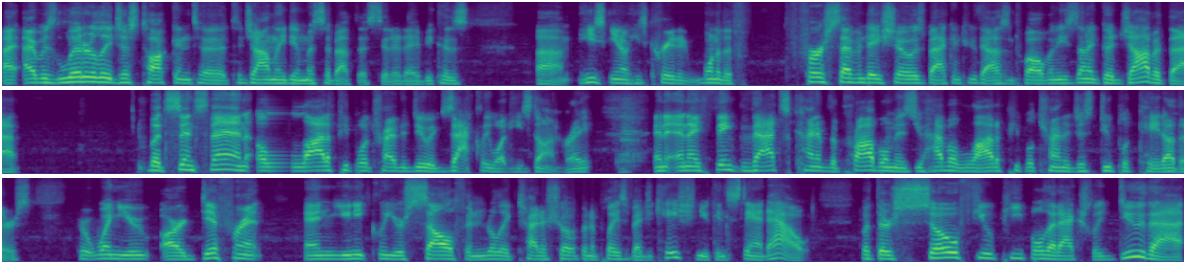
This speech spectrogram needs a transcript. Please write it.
I, I, was literally just talking to to John Lee Dumas about this today because um, he's you know he's created one of the first seven day shows back in 2012, and he's done a good job at that. But since then, a lot of people have tried to do exactly what he's done, right? And and I think that's kind of the problem is you have a lot of people trying to just duplicate others. But when you are different and uniquely yourself and really try to show up in a place of education, you can stand out. But there's so few people that actually do that.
